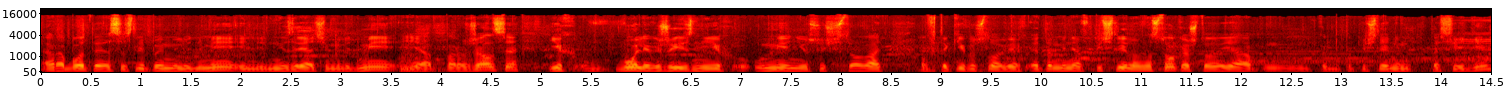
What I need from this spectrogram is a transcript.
Работая со слепыми людьми или незрячими людьми, я поражался их воле к жизни, их умению существовать в таких условиях. Это меня впечатлило настолько, что я м, как бы под впечатлением по сей день.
